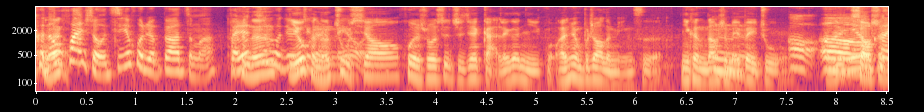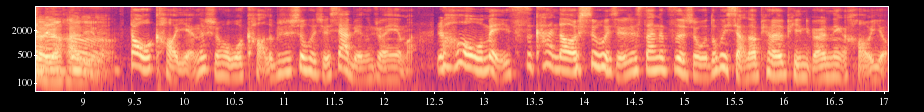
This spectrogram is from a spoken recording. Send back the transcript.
可能能换手机或者不知道怎么，反正最后就有可能。注销，或者说是直接改了一个你完全不知道的名字，你可能当时没备注。哦，呃，消失在人海里了嗯到我考研的时候，我考的不是社会学下边的专业嘛，然后我每一次看到社会学这三个字的时候，我都会想到漂流瓶里边的那个好友，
